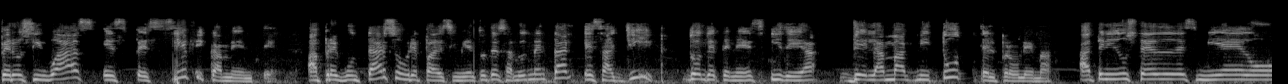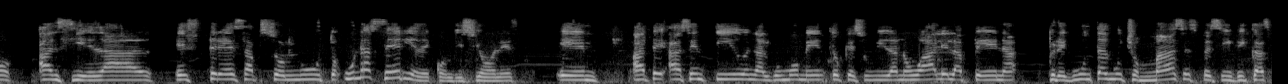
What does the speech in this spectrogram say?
pero si vas específicamente a preguntar sobre padecimientos de salud mental, es allí donde tenés idea de la magnitud del problema. ¿Ha tenido ustedes miedo, ansiedad, estrés absoluto, una serie de condiciones? Eh, ¿ha, ¿Ha sentido en algún momento que su vida no vale la pena? preguntas mucho más específicas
